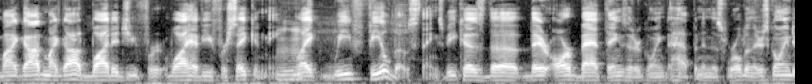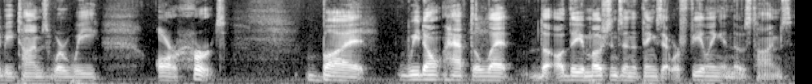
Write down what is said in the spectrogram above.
my God, my God, why did you for why have you forsaken me? Mm-hmm. Like we feel those things because the there are bad things that are going to happen in this world and there's going to be times where we are hurt. But we don't have to let the the emotions and the things that we're feeling in those times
